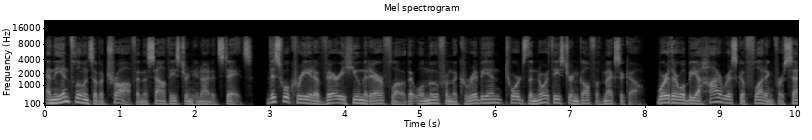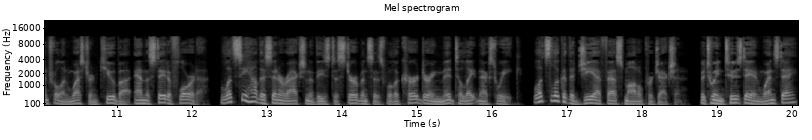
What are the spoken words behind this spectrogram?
and the influence of a trough in the southeastern United States. This will create a very humid airflow that will move from the Caribbean towards the northeastern Gulf of Mexico, where there will be a high risk of flooding for central and western Cuba and the state of Florida. Let's see how this interaction of these disturbances will occur during mid to late next week. Let's look at the GFS model projection. Between Tuesday and Wednesday,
